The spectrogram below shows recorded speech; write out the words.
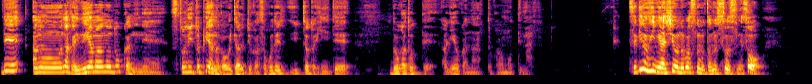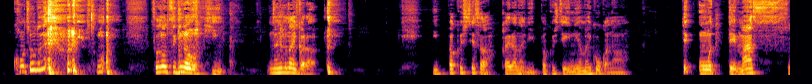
で、あのー、なんか犬山のどっかにね、ストリートピアノが置いてあるっていうか、そこでちょっと弾いて動画撮ってあげようかなとか思っています。次の日に足を伸ばすのも楽しそうですね。そう。こうちょうどね その、次の日、何もないから、一泊してさ、帰らないで一泊して犬山行こうかな。って思ってます。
